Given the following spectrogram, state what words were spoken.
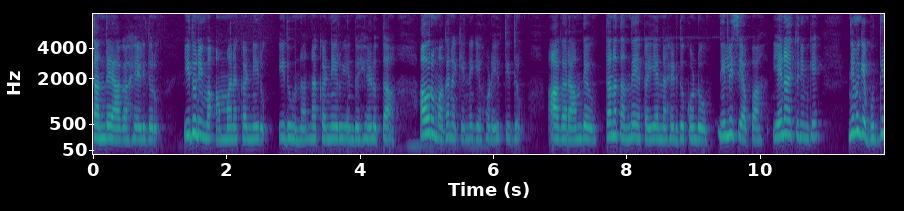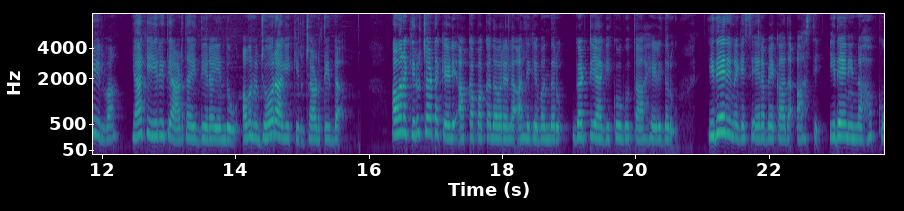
ತಂದೆ ಆಗ ಹೇಳಿದರು, ಇದು ನಿಮ್ಮ ಅಮ್ಮನ ಕಣ್ಣೀರು, ಇದು ನನ್ನ ಕಣ್ಣೀರು ಎಂದು ಹೇಳುತ್ತಾ ಅವರು ಮಗನ ಕೆನ್ನೆಗೆ ಹೊಡೆಯುತ್ತಿದ್ದರು ಆಗ ರಾಮದೇವ್ ತನ್ನ ತಂದೆಯ ಕೈಯನ್ನು ಹಿಡಿದುಕೊಂಡು, ನಿಲ್ಲಿಸಿ ಅಪ್ಪ, ಏನಾಯಿತು ನಿಮಗೆ? ನಿಮಗೆ ಬುದ್ಧಿ ಇಲ್ವಾ? ಯಾಕೆ ಈ ರೀತಿ ಆಡ್ತಾ ಇದ್ದೀರಾ? ಎಂದು ಅವನು ಜೋರಾಗಿ ಕಿರುಚಾಡುತ್ತಿದ್ದ. ಅವನ ಕಿರುಚಾಟ ಕೇಳಿ ಅಕ್ಕಪಕ್ಕದವರೆಲ್ಲ ಅಲ್ಲಿಗೆ ಬಂದರು, ಗಟ್ಟಿಯಾಗಿ ಕೂಗುತ್ತಾ ಹೇಳಿದರು ಇದೇ ನಿನಗೆ ಸೇರಬೇಕಾದ ಆಸ್ತಿ, ಇದೇ ನಿನ್ನ ಹಕ್ಕು.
